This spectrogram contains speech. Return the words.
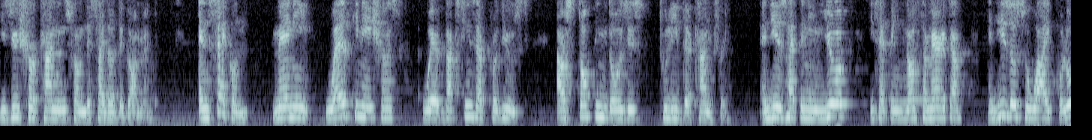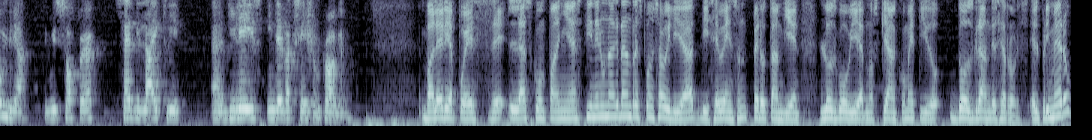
these shortcomings from the side of the government. And second, many wealthy nations where vaccines are produced are stopping doses to leave their country. And this is happening in Europe, it's happening in North America, and this is also why Colombia will suffer, sadly likely, uh, delays in the vaccination program. Valeria, pues eh, las compañías tienen una gran responsabilidad, dice Benson, pero también los gobiernos que han cometido dos grandes errores. El primero,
